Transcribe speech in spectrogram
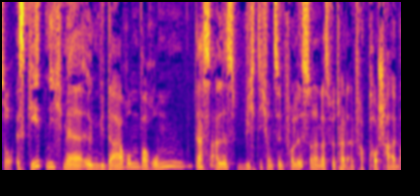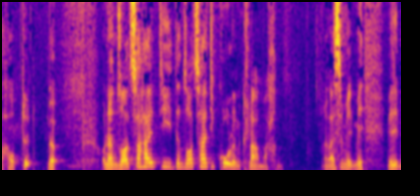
So, es geht nicht mehr irgendwie darum, warum das alles wichtig und sinnvoll ist, sondern das wird halt einfach pauschal behauptet. Ja. Und dann sollst du halt die, dann sollst du halt die Kohlen klar machen. Weißt du, mit, mit, mit,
